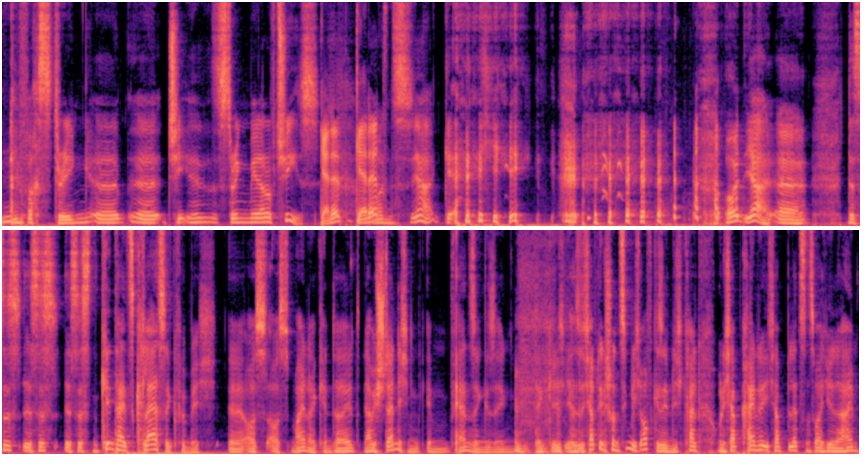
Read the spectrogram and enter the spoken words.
Mhm. einfach String, äh, äh, String made out of cheese. Get it? Get it? Und ja, ge- und ja, äh, das ist, es ist, es ist ein Kindheitsklassik für mich äh, aus, aus meiner Kindheit. Den habe ich ständig im, im Fernsehen gesehen, denke ich. Also ich habe den schon ziemlich oft gesehen. Und ich kann und ich habe keine, ich habe letztens war ich hier daheim,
